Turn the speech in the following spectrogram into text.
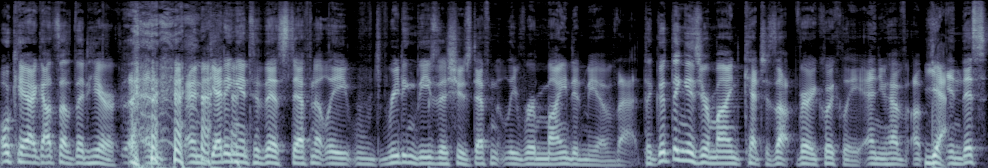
Okay i got something here. And, and getting into this definitely reading these issues definitely reminded me of that. The good thing is your mind catches up very quickly and you have a, yeah. in this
